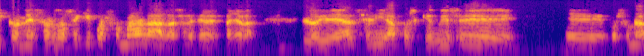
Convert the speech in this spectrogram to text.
y, con esos dos equipos formaron la, selección española. Sería pues que hubiese eh, pues una,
